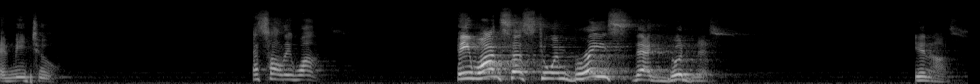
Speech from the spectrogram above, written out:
and me too. That's all he wants. He wants us to embrace that goodness in us.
